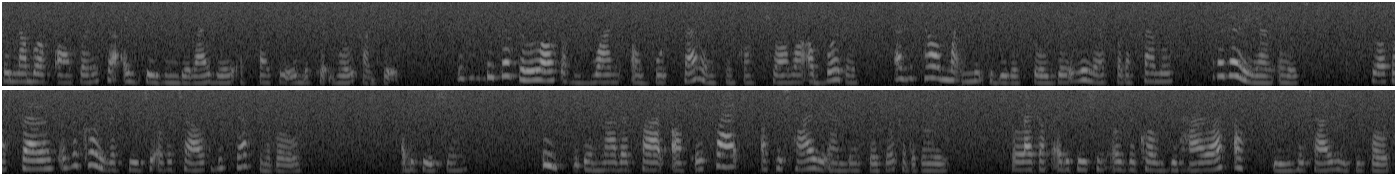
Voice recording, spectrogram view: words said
The number of orphans are increasing day by day, especially in the third world countries. This is because the loss of one or both parents can cause trauma or burden as the child might need to be the sole breadwinner for the family at a very young age. Loss of parents also causes the future of a child to be questionable. Education is another part of the effect of HIV under social category. The lack of education also causes the high of the HIV people.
